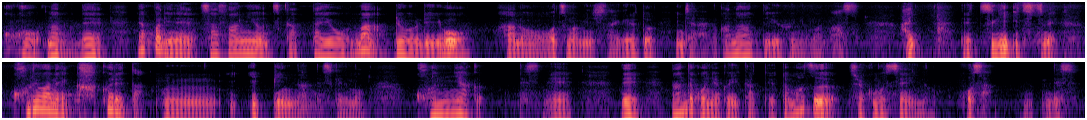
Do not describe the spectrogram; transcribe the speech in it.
ここなので、やっぱりね、ささみを使ったような料理をあの、おつまみにしてあげるといいんじゃないのかなっていうふうに思います。はい。で、次、5つ目。これはね、隠れた、うん、一品なんですけども、こんにゃくですね。で、なんでこんにゃくいいかっていうと、まず食物繊維の多さです。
